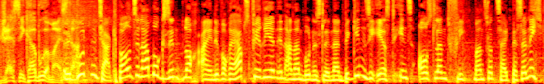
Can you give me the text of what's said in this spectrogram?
Jessica Burmeister. Äh, guten Tag. Bei uns in Hamburg sind noch eine Woche Herbstferien. In anderen Bundesländern beginnen sie erst. Ins Ausland fliegt man zurzeit besser nicht.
